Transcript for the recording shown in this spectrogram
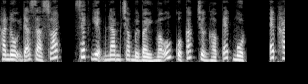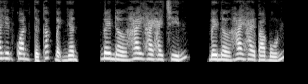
Hà Nội đã giả soát, xét nghiệm 517 mẫu của các trường hợp F1, F2 liên quan tới các bệnh nhân BN2229, BN2234,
